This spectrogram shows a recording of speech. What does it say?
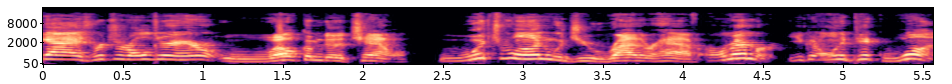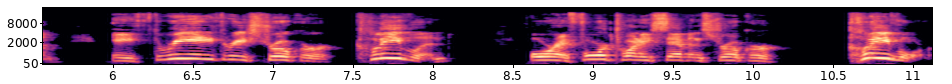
guys, Richard Holdener here. Welcome to the channel. Which one would you rather have? Remember, you can only pick one. A 383 stroker Cleveland or a 427 stroker Clevor.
